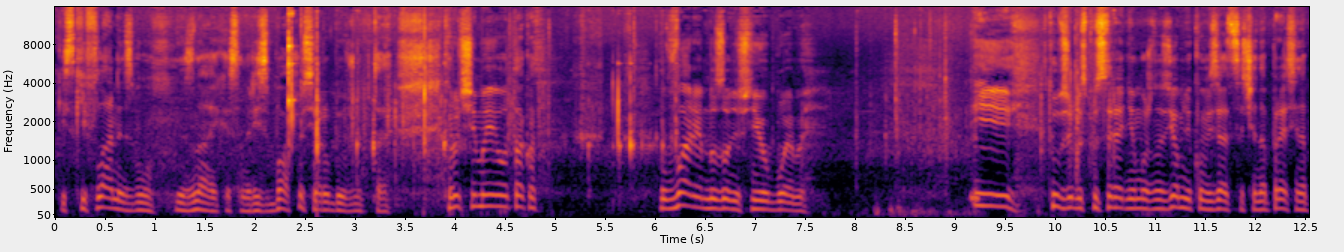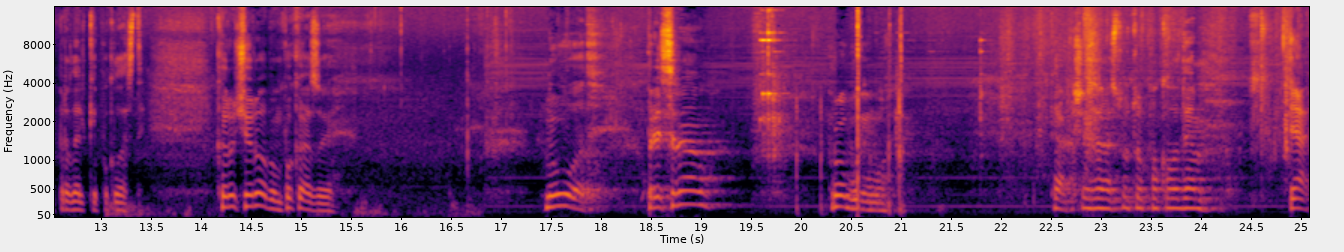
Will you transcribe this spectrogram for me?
Якийсь кіфланець був, не знаю, якась різьба, щось я робив вже питаю. Коротше, ми його так от обварюємо до зовнішньої обойми. І тут вже безпосередньо можна зйомником взятися чи на пресі, на паралельки покласти. Коротше, робимо, показую. Ну от, присрав, пробуємо. Так, ще зараз тут покладемо. Так.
